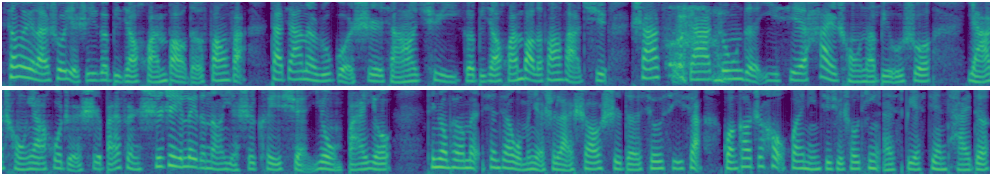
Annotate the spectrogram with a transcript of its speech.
相对于来说也是一个比较环保的方法。大家呢，如果是想要去一个比较环保的方法去杀死家中的一些害虫呢，比如说蚜虫呀，或者是白粉虱这一类的呢，也是可以选用白油。听众朋友们，现在我们也是来稍事的休息一下，广告之后欢迎您继续收听 SBS 电台的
